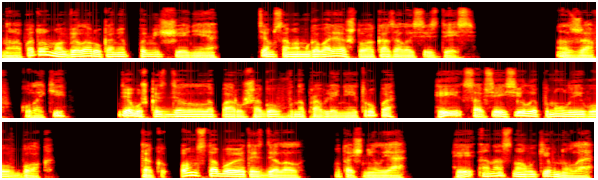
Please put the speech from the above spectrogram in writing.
Ну а потом обвела руками помещение, тем самым говоря, что оказалась здесь. Сжав кулаки, девушка сделала пару шагов в направлении трупа и со всей силы пнула его в бок. «Так он с тобой это сделал?» — уточнил я. И она снова кивнула.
